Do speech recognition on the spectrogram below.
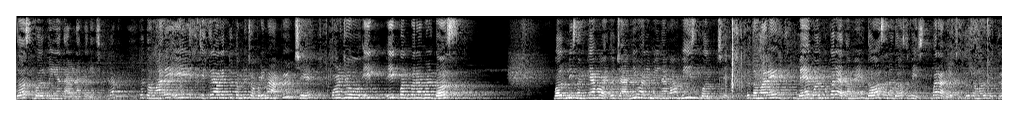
દસ બલ્બ અહીંયા ધારણા કરી છે, બરાબર? તો તમારે એ ચિત્ર આલેખ તો તમને ચોપડીમાં આપ્યું જ છે, પણ જો એક એક બલ્બ બરાબર દસ બલ્બની સંખ્યા હોય, તો જાન્યુઆરી મહિનામાં વીસ બલ્બ છે. તો તમારે બે બલ્બ કર્યા તમે, દસ અને દસ વીસ, બરાબર છે. તો તમારું ચિત્ર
